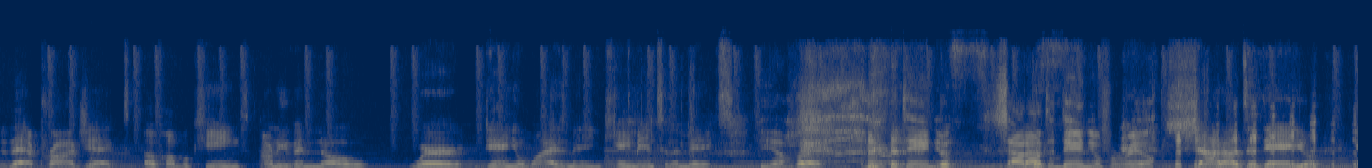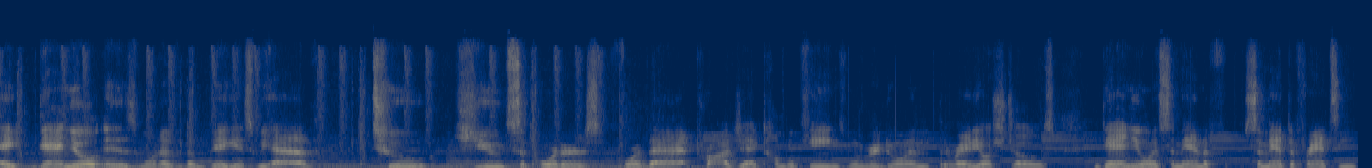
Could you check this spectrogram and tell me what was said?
that project of Humble Kings, I don't even know where Daniel Wiseman came into the mix. Yeah. But Daniel. The, Shout out to Daniel for real. shout out to Daniel. hey, Daniel is one of the biggest. We have two huge supporters for that project, Humble Kings, when we were doing the radio shows. Daniel and Samantha Samantha Francie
